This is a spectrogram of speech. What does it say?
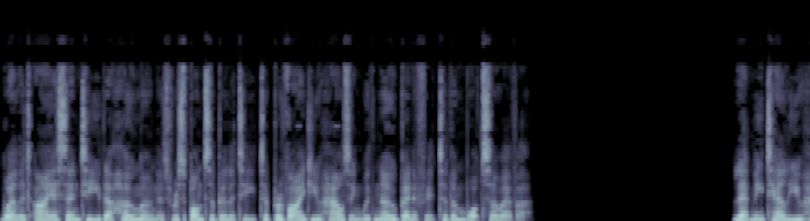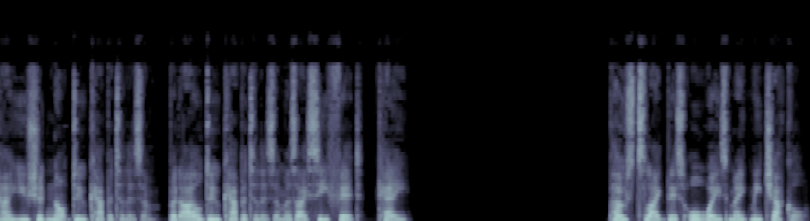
Well at ISNT the homeowner's responsibility to provide you housing with no benefit to them whatsoever. Let me tell you how you should not do capitalism, but I'll do capitalism as I see fit, K? Posts like this always make me chuckle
